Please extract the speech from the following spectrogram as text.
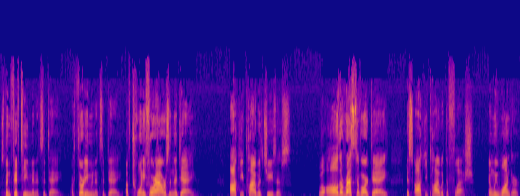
spend 15 minutes a day or 30 minutes a day of 24 hours in the day occupied with Jesus. Well, all the rest of our day is occupied with the flesh. And we wonder,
